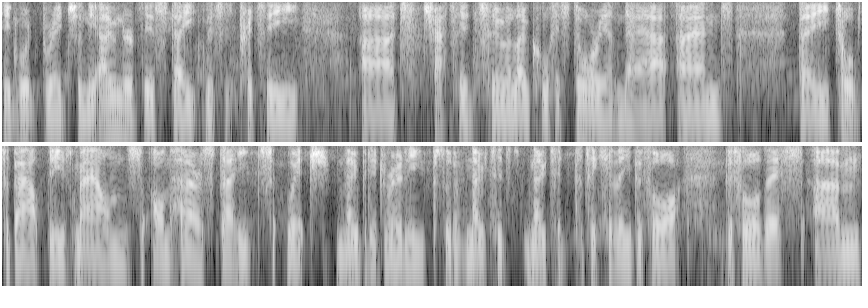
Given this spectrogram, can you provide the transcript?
in Woodbridge, and the owner of the estate, Mrs. Pretty, uh, chatted to a local historian there, and they talked about these mounds on her estate, which nobody had really sort of noted noted particularly before before this. Um,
